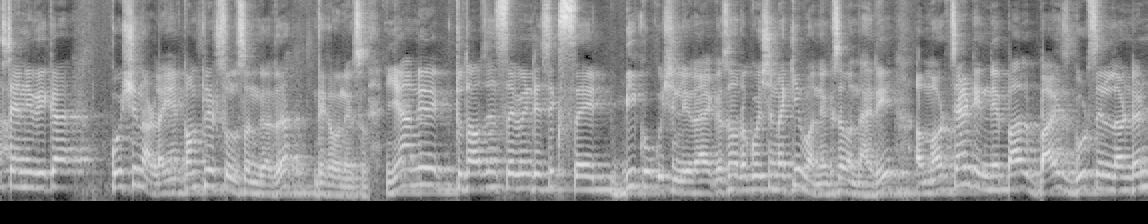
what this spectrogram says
पास्ट एनइभीका क्वेसनहरूलाई यहाँ कम्प्लिट सोल्युसन गरेर देखाउनेछौँ यहाँ हामीले two thousand seventy six set बीको क्वेसन लिएर आएका छौँ र क्वेसनमा के भनेको छ भन्दाखेरि a merchant in Nepal buys goods in London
